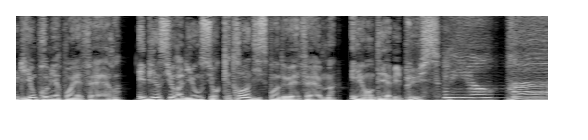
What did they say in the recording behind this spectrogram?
lyonpremière.fr et bien sûr à Lyon sur 90.2 FM et en DAB+. Lyon Première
